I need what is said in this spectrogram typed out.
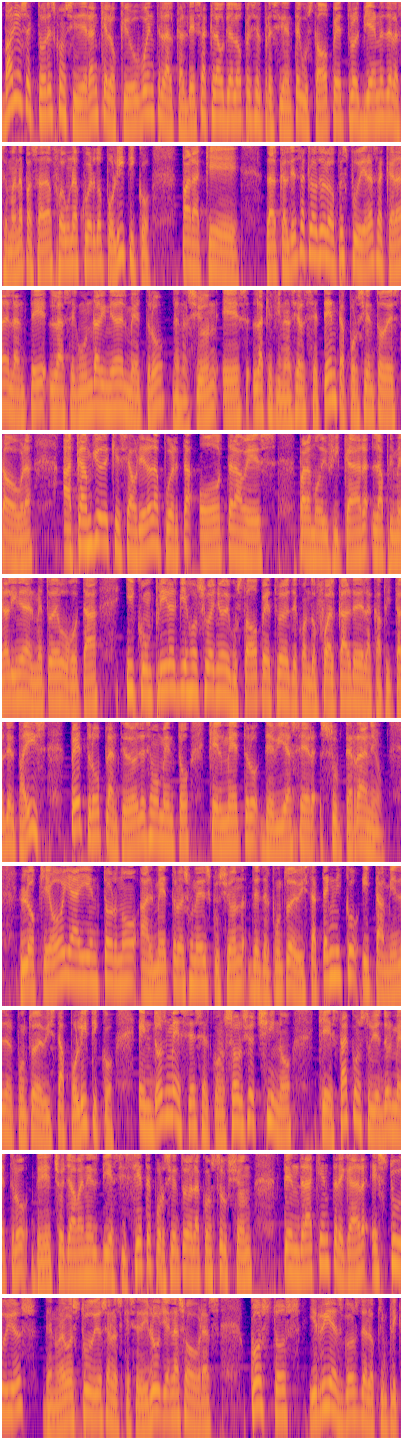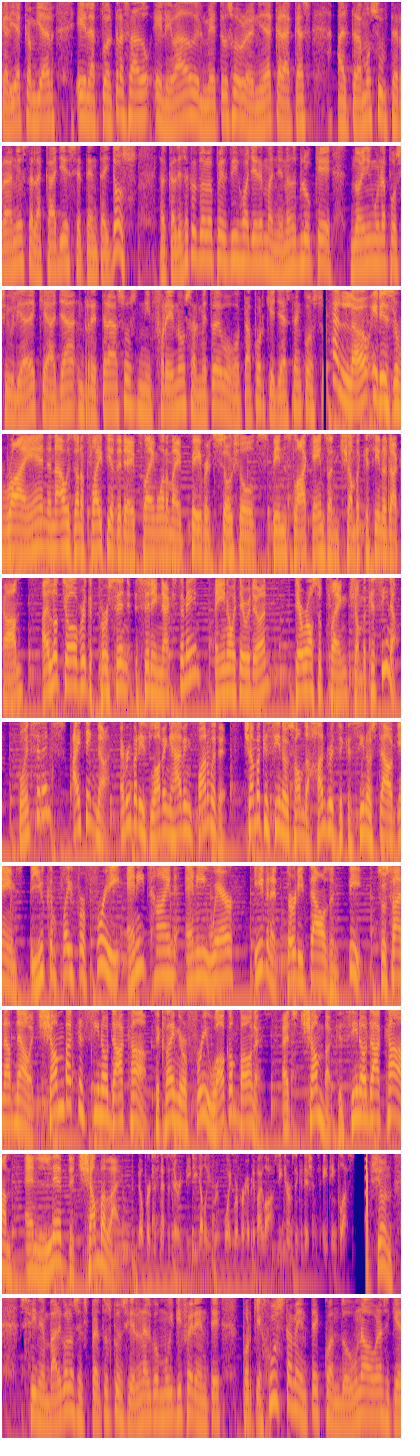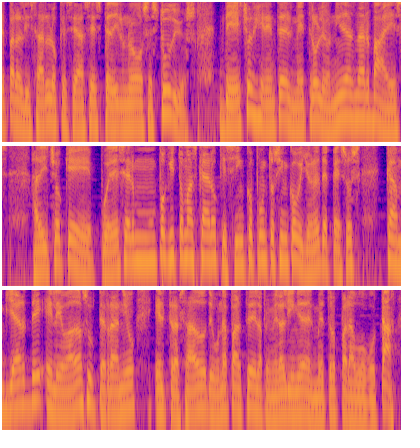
Varios sectores consideran que lo que hubo entre la alcaldesa Claudia López y el presidente Gustavo Petro el viernes de la semana pasada fue un acuerdo político para que la alcaldesa Claudia López pudiera sacar adelante la segunda línea del metro. La Nación es la que financia el 70% de esta obra a cambio de que se abriera la puerta otra vez para modificar la primera línea del metro de Bogotá y cumplir el viejo sueño de Gustavo Petro desde cuando fue alcalde de la capital del país. Petro planteó desde ese momento que el metro debía ser subterráneo. Lo que hoy hay en torno al metro es una discusión desde el punto de vista técnico y también desde el punto de vista político. En dos meses, el consorcio chino que está construyendo el metro, de hecho ya va en el 17% de la construcción, tendrá que entregar estudios, de nuevo estudios en los que se diluyen las obras, costos y riesgos de lo que implicaría cambiar el actual trazado elevado del metro sobre la avenida Caracas al tramo subterráneo hasta la calle 72. La alcaldesa Claudia López dijo ayer en Mañanas Blue que no hay ninguna posibilidad de que haya retrasos ni frenos al metro de Bogotá porque ya está en construcción. Hello, it is Ryan, and I was on a flight the other day playing one of my favorite social spin slot games on chumbacasino.com. I looked over the person sitting next to me, and you know what they were doing? They were also playing Chumba Casino. Coincidence? I think not. Everybody's loving having fun with it. Chumba Casino is home to hundreds of casino style games that you can play for free anytime, anywhere even at 30,000 feet. So sign up now at ChumbaCasino.com to claim your free welcome bonus. That's ChumbaCasino.com and live the Chumba life. No purchase necessary. VGW. Void were prohibited by law. See terms and conditions. 18 plus. Sin embargo, los expertos consideran algo muy diferente porque justamente cuando una obra se quiere paralizar, lo que se hace es pedir nuevos estudios. De hecho, el gerente del metro, Leonidas Narváez, ha dicho que puede ser un poquito más caro que 5.5 billones de pesos cambiar de elevado a subterráneo el trazado de una parte de la primera línea del metro para Bogotá.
